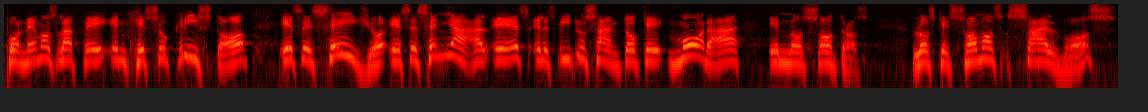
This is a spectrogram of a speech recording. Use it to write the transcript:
ponemos la fe en Jesucristo. Ese sello, ese señal es el Espíritu Santo que mora en nosotros. Los que somos salvos,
